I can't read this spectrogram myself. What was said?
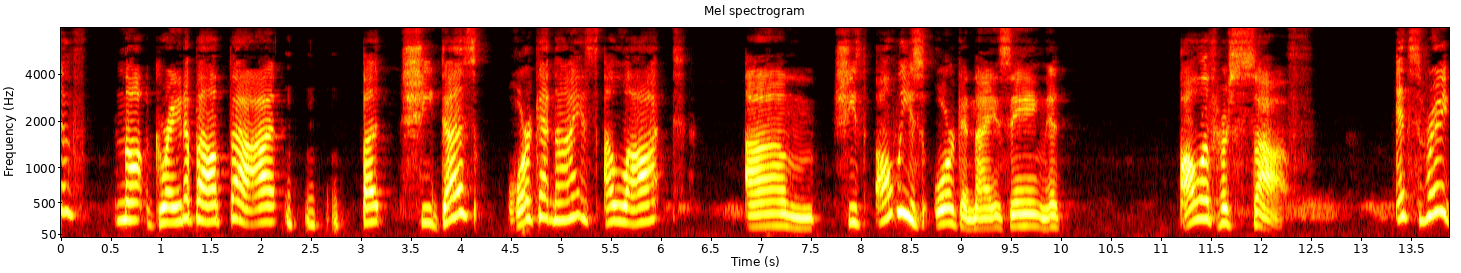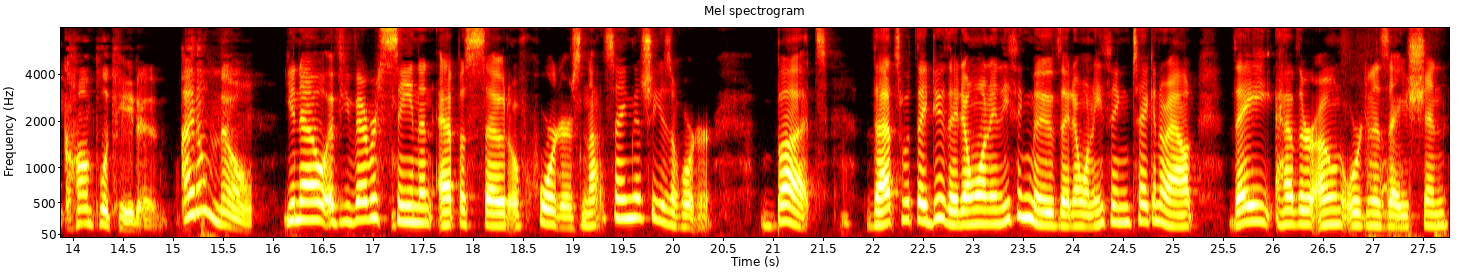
of not great about that, but she does organize a lot. Um, she's always organizing all of her stuff. It's very complicated. I don't know. You know, if you've ever seen an episode of Hoarders, not saying that she is a hoarder, but that's what they do. They don't want anything moved. They don't want anything taken out. They have their own organization.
